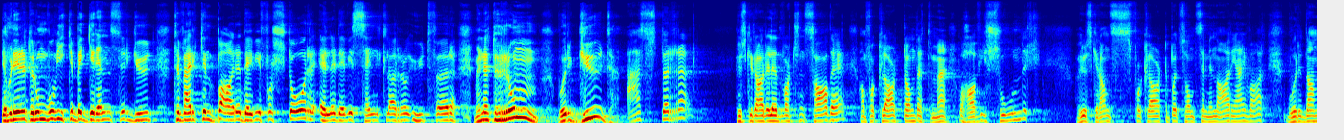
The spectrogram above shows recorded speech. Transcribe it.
Det blir et rom hvor vi ikke begrenser Gud til verken bare det vi forstår, eller det vi selv klarer å utføre, men et rom hvor Gud er større. Husker Arild Edvardsen sa det? Han forklarte om dette med å ha visjoner. Husker han forklarte på et sånt seminar jeg var, hvordan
